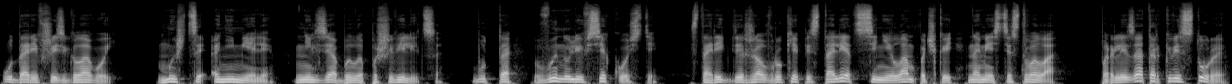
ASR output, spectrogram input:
ударившись головой. Мышцы онемели, нельзя было пошевелиться, будто вынули все кости. Старик держал в руке пистолет с синей лампочкой на месте ствола. Парализатор квестуры.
